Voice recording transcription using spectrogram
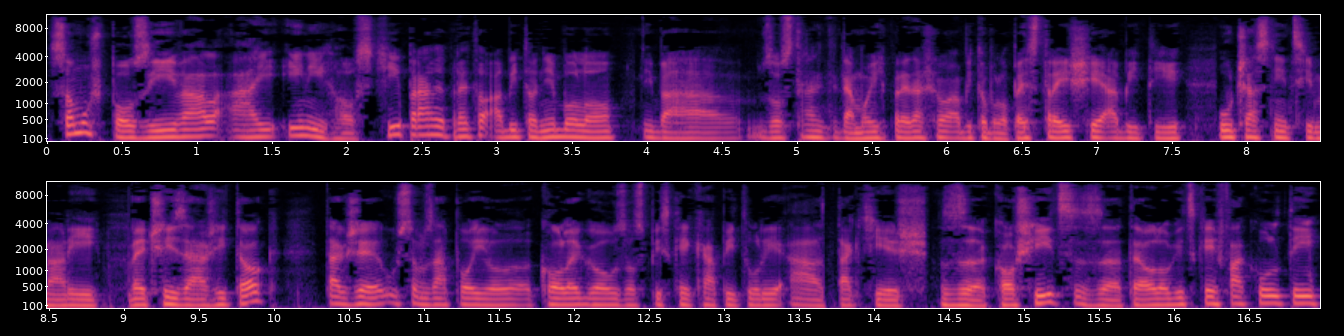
som už pozýval aj iných hostí, práve preto, aby to nebolo iba zo strany teda mojich prednášok, aby to bolo pestrejšie, aby tí účastníci mali väčší zážitok. Takže už som zapojil kolegov zo spiskej kapituly a taktiež z Košíc, z teologickej fakulty.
